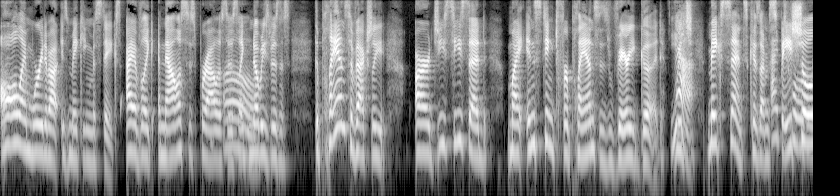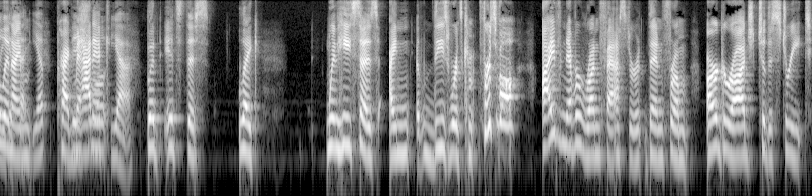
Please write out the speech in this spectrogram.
all I'm worried about is making mistakes. I have like analysis paralysis, like Oh. nobody's business. The plans have actually. Our GC said my instinct for plans is very good, Yeah. which makes sense because I'm spatial totally and. I'm yep. pragmatic Visual- yeah. but it's this like when he says i these words come first of all i've never run faster than from our garage to the street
